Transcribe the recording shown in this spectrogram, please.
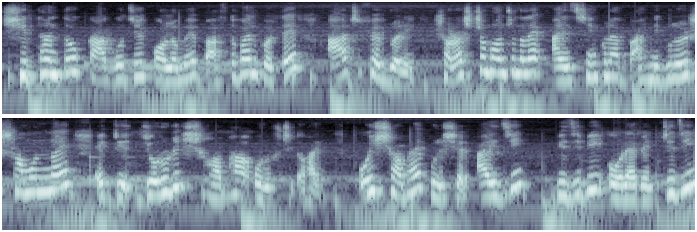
সিদ্ধান্ত, কাগজে, কলমে বাস্তবায়ন করতে আট ফেব্রুয়ারি স্বরাষ্ট্র মন্ত্রণালয় আইন শৃঙ্খলা বাহিনীগুলোর সমন্বয়ে একটি জরুরি সভা অনুষ্ঠিত হয়। ওই সভায় পুলিশের আইজি, বিজিবি ও র্যাবের ডিজি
